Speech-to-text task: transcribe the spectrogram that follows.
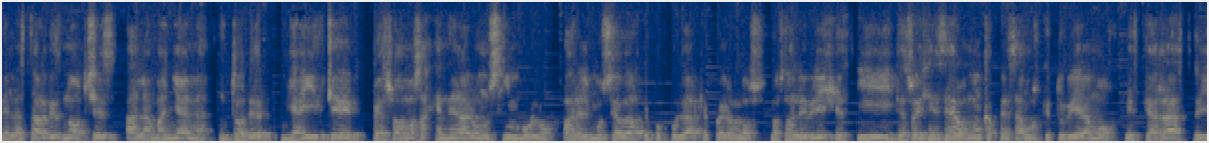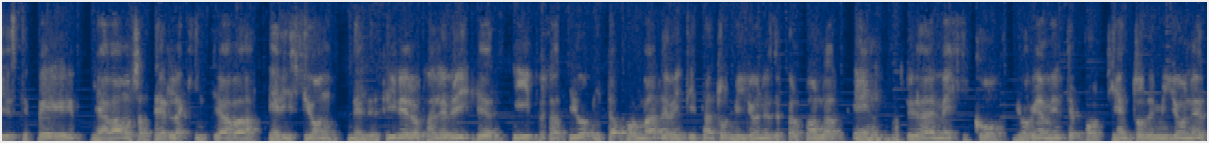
de las tardes, noches a la mañana. Entonces, de ahí que empezamos a generar un símbolo para el Museo de Arte Popular, que fueron los, los alebrijes. Y te soy sincero, nunca pensamos que tuviéramos este arrastre y este pegue. Ya vamos a hacer la quinceava edición del desfile de los alebrijes y pues ha sido vista por más de veintitantos millones de personas en la Ciudad de México y obviamente por cientos de millones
